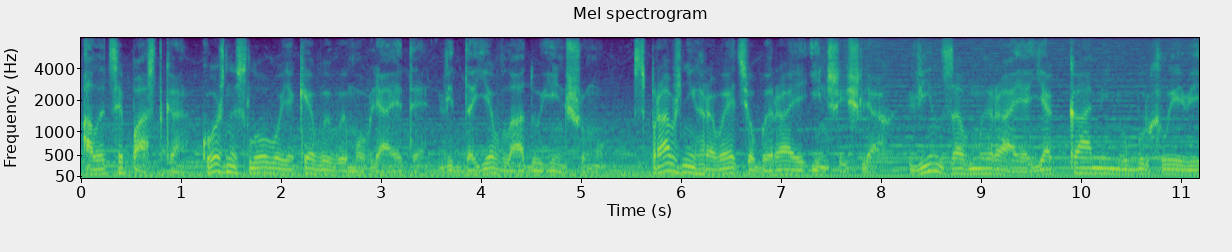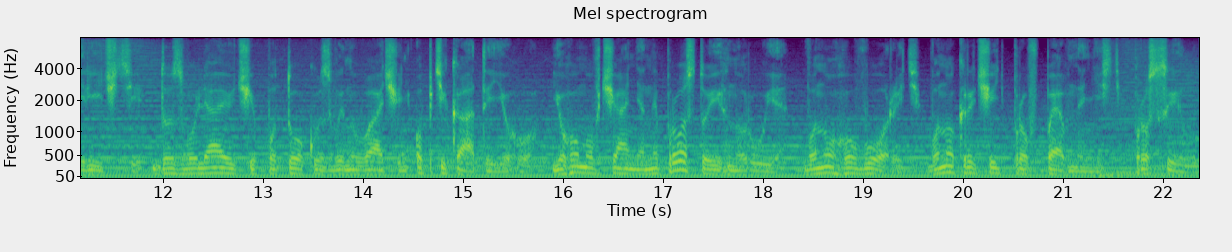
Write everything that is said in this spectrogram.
Але це пастка. Кожне слово, яке ви вимовляєте, віддає владу іншому. Справжній гравець обирає інший шлях. Він завмирає, як камінь у бурхливій річці, дозволяючи потоку звинувачень обтікати його. Його мовчання не просто ігнорує, воно говорить, воно кричить про впевненість, про силу,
